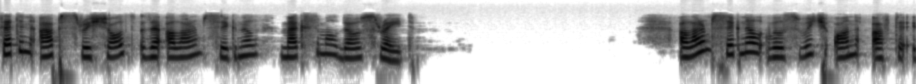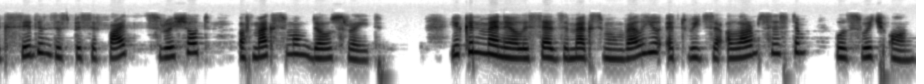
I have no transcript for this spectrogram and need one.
Setting up thresholds the alarm signal maximal dose rate. Alarm signal will switch on after exceeding the specified threshold of maximum dose rate. You can manually set the maximum value at which the alarm system will switch on.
